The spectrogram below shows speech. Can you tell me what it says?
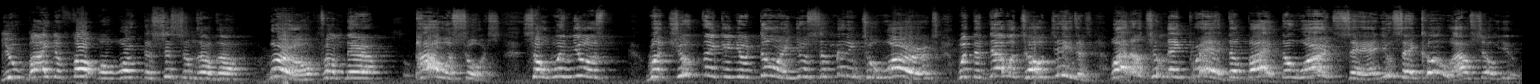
you by default will work the systems of the world from their power source. So when you're what you thinking you're doing, you're submitting to words what the devil told Jesus. Why don't you make bread? The Bible, the word said, you say, cool, I'll show you.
